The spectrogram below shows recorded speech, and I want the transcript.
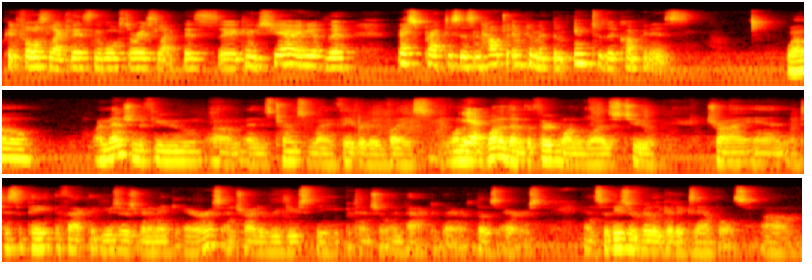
pitfalls like this and war stories like this. Uh, can you share any of the best practices and how to implement them into the companies? Well, I mentioned a few um, in terms of my favorite advice. One of, Yeah. one of them, the third one, was to try and anticipate the fact that users are going to make errors and try to reduce the potential impact of their, those errors. And so these are really good examples. Um,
